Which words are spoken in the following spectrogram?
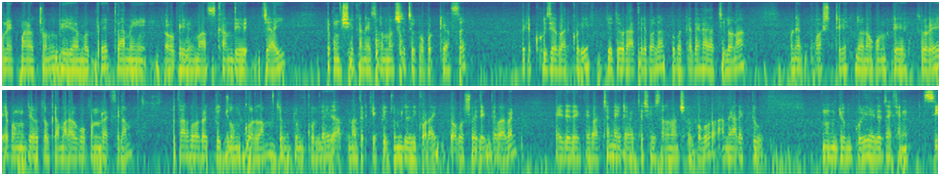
অনেক মানুষজন ভিড়ের মধ্যে। তো আমি ভিড়ের মাঝখান দিয়ে যাই এবং সেখানে সালমান শাহ যে কবরটি আছে এটা খুঁজে বার করি। যদিও রাতের বেলা খুব একটা দেখা যাচ্ছিল না। অনেক কষ্টে জনগণকে ধরে এবং যেহেতু ক্যামেরা গোপন রাখছিলাম, তো তারপর একটু জুম করলাম। জুম টুম করলে আপনাদেরকে একটু জুম যদি করাই, তো অবশ্যই দেখতে পাবেন। এই যে দেখতে পাচ্ছেন, এটা হচ্ছে সেই সালমান শাহ খবর। আমি আর একটু জুম করি। এই যে দেখেন, সি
